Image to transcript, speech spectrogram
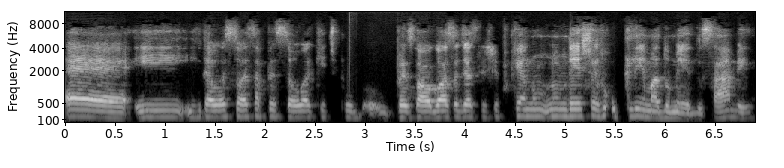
É, e então eu sou essa pessoa que, tipo, o pessoal gosta de assistir porque não, não deixa o clima do medo, sabe?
